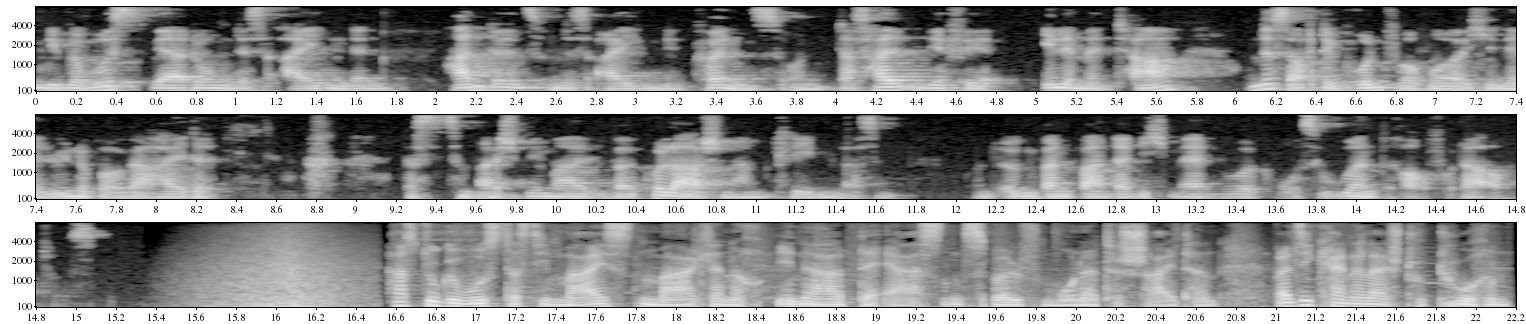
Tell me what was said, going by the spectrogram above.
um die Bewusstwerdung des eigenen Handelns und des eigenen Könnens. Und das halten wir für elementar. Und das ist auch der Grund, warum wir euch in der Lüneburger Heide das zum Beispiel mal über Collagen haben kleben lassen. Und irgendwann waren da nicht mehr nur große Uhren drauf oder Autos. Hast du gewusst, dass die meisten Makler noch innerhalb der ersten zwölf Monate scheitern, weil sie keinerlei Strukturen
